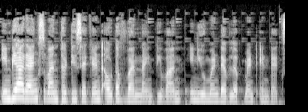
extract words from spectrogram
India ranks 132nd out of 191 in Human Development Index.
